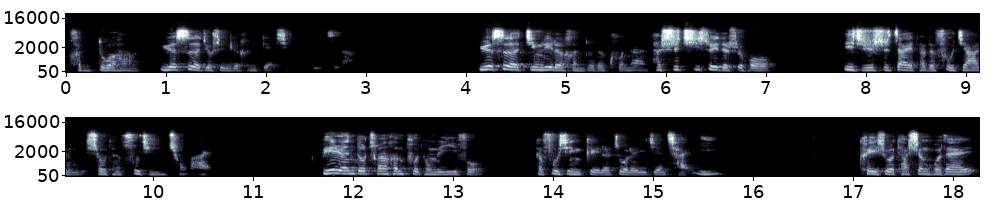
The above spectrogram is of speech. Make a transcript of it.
很多哈。约瑟就是一个很典型的例子啊。约瑟经历了很多的苦难，他十七岁的时候一直是在他的父家里受他父亲的宠爱，别人都穿很普通的衣服，他父亲给了做了一件彩衣，可以说他生活在。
